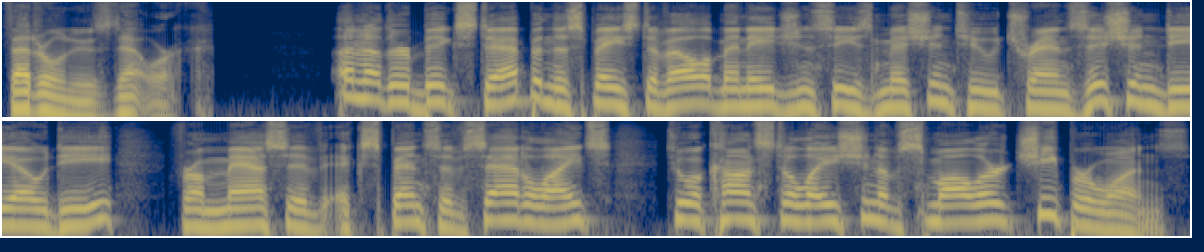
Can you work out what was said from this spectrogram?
Federal News Network. Another big step in the Space Development Agency's mission to transition DoD from massive, expensive satellites to a constellation of smaller, cheaper ones.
